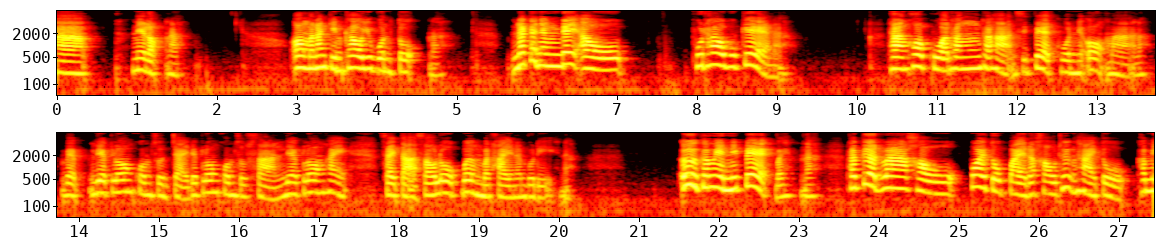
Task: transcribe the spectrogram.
มานี่หรอกนะออกมานั่งกินข้าวอยู่บนโต๊ะนะ และก็ยังได้เอาผู้เฒ่าผู้แก่นะทางครอบครัวทั้งทหารสิบแปดคนนี้ออกมานะแบบเรียกร้องความสนใจ เรียกร้องความสงสาร เรียกร้องให้ใส่ตาเซาโลกเบิ้องบะไทยนั่นบดีนะเออเขมรนี่แปลกไปนะถ้าเกิดว่าเขาปล่อยตัวไปแล้วเขาถึงหายตัวคอมเขม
